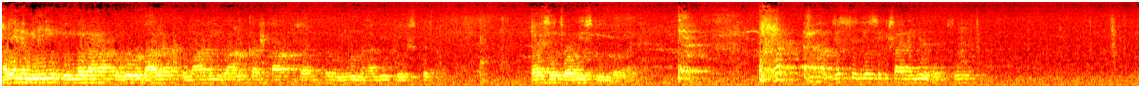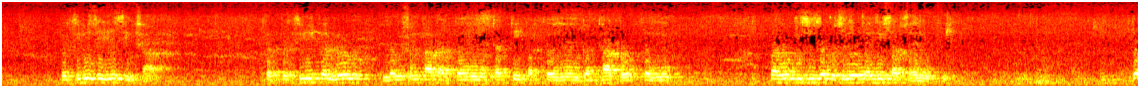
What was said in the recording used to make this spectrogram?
हरिण मीन पिंगला पुरुष बालक, कुमारी वाणकर्ता चैत्र नील नाली पेशकर ऐसे चौबीस गुरु बताए जिससे जो शिक्षा नहीं है, उससे पृथ्वी से ये शिक्षा। तो पृथ्वी पर लोग लघुशंका करते हैं टट्टी करते हैं, गड्ढा खोदते हैं, पर वो किसी से कुछ नहीं कहती सब सह लेती तो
